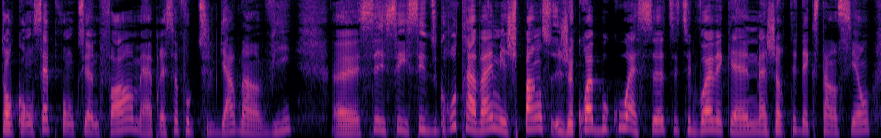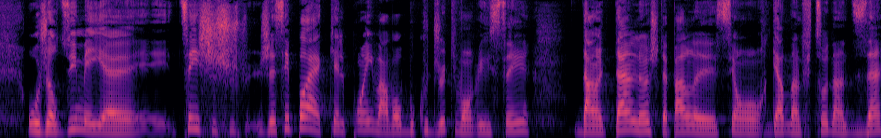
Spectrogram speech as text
ton concept fonctionne fort, mais après ça, il faut que tu le gardes en vie. c'est du gros travail, mais je pense, je crois beaucoup à ça. Tu, tu le vois avec une majorité d'extensions aujourd'hui, mais tu sais, je ne sais pas à quel point il va avoir beaucoup de jeux qui vont réussir dans le temps, là, je te parle, euh, si on regarde dans le futur, dans 10 ans,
